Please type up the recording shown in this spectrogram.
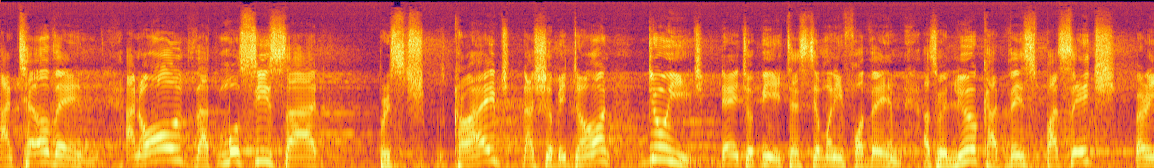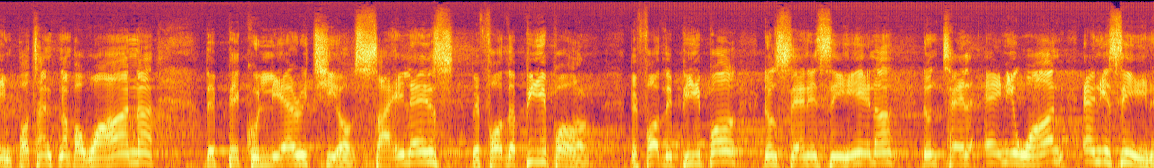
and tell them, and all that Moses had prescribed that should be done, do it. Then it will be a testimony for them. As we look at this passage, very important, number one, the peculiarity of silence before the people. Before the people, don't say anything, don't tell anyone anything.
